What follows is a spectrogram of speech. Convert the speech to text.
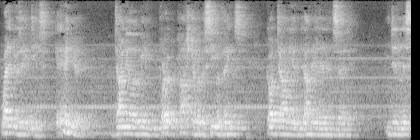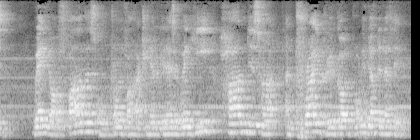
well into his 80s. Get him in here. Daniel had been put out to pasture by the seam of things. Got Daniel Daniel in and said, He didn't listen. When your fathers, or grandfather actually, Nebuchadnezzar, when he hardened his heart and pride grew, God brought him down to nothing.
